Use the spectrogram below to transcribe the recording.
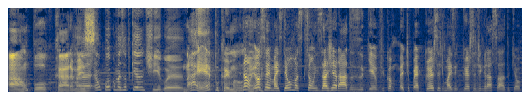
Ah, um pouco, cara, mas. É, é um pouco, mas é porque é antigo, é... Na época, irmão. Não, é- eu sei, mas tem umas que são exageradas, que fica, é tipo, é cursed, mas em cursed engraçado, que é o-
